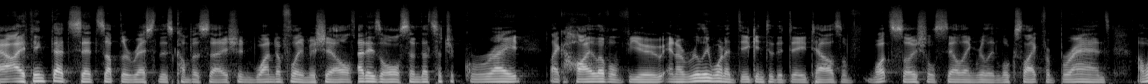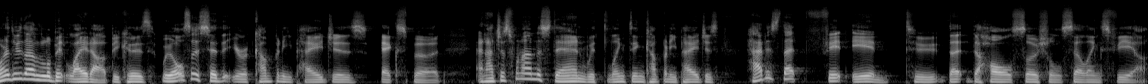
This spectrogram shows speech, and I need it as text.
I think that sets up the rest of this conversation wonderfully, Michelle. That is awesome. That's such a great, like, high level view. And I really want to dig into the details of what social selling really looks like for brands. I want to do that a little bit later because we also said that you're a company pages expert. And I just want to understand with LinkedIn company pages, how does that fit in to that the whole social selling sphere?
